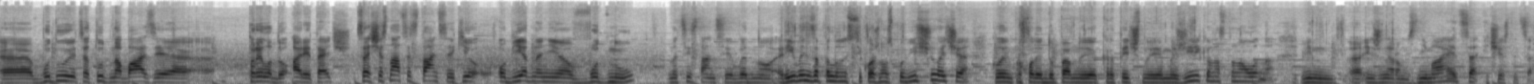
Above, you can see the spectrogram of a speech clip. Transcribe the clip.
е, будується тут на базі е, приладу Ariteч. Це 16 станцій, які об'єднані в одну. На цій станції видно рівень запиленості кожного сповіщувача. Коли він проходить до певної критичної межі, яка вона встановлена, він е, інженером знімається і чиститься.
